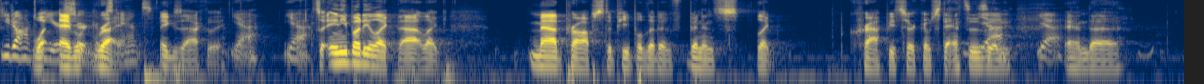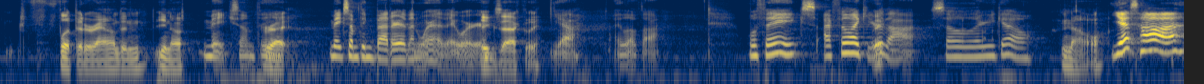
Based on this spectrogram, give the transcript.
You don't have to what be your every- circumstance. right exactly. Yeah. Yeah. So anybody like that, like, mad props to people that have been in like crappy circumstances Yeah. and Yeah. and uh, flip it around and you know Make something. right Make something better than where they were. exactly. Yeah. I love that. Well, thanks. I feel like you're that. So there you go. No, Yes, huh?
